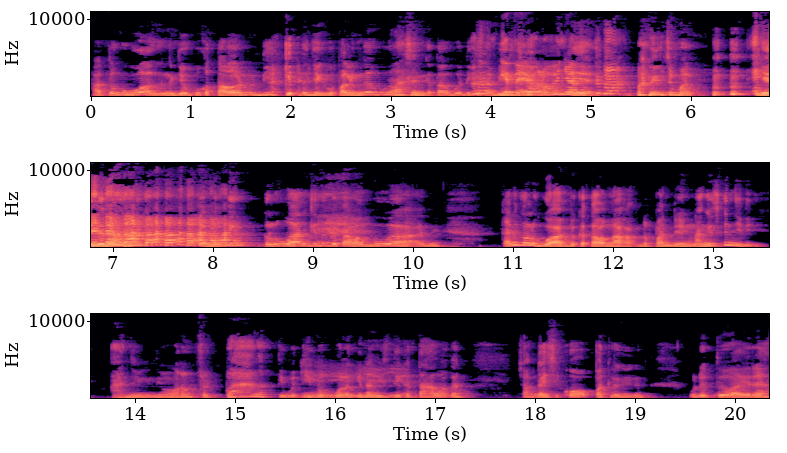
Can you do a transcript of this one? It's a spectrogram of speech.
Atau gue agak ngejauh gue ketawa dulu dikit aja. Gue paling enggak gue ngerasain ketawa gue dikit abis gitu itu- ya lo punya. Iya, paling cuman gitu doang. Yang penting keluar gitu ketawa gua. Kan kalau gua sampai ketawa ngakak depan dia yang nangis kan jadi anjing ini orang freak banget tiba-tiba Iya, gua lagi iya, nangis dia iya. ketawa kan. Sangka psikopat lagi kan. Udah tuh akhirnya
